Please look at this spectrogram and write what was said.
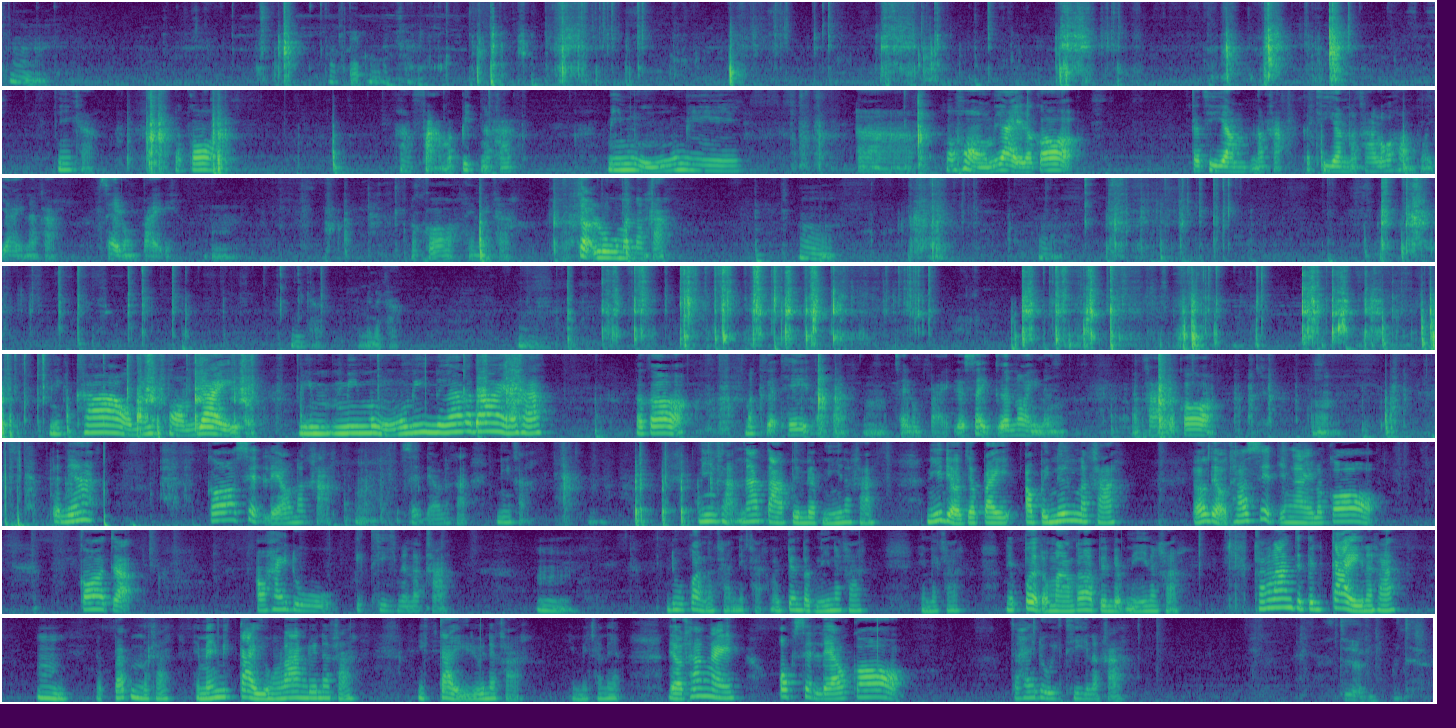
อืมก็แป๊บนึงนะคะนี่ค่ะ แล้วก็ หาฝามาปิดนะคะ มีหมู มีหัวหอมใหญ่แล้วก็กระเทียมนะคะ กระเทียมนะคะ แล้วก็หอมหัวใหญ่นะคะ ใส่ลงไปแล้วก็เห็นไหมคะ เจาะรูมันนะคะ อืมนี่ค่ะ เห็นไหมนะคะมี ข้าว มีหอมใหญ่ มีมีหมู มีเนื้อก็ได้นะคะ แล้วก็มะเขือเทศนะคะใส่ลงไปแล้วใส่เกลือหน่อยหนึ่งนะคะ แล้วก็อืมแต่เนี้ยก็เสร็จแล้วนะคะเสร็จแล้วนะคะ นี่ค่ะ นี่ค่ะ หน้าตาเป็นแบบนี้นะคะ นี่เดี๋ยวจะไปเอาไปนึ่งนะคะ แล้วเดี๋ยวถ้าเสร็จยังไงแล้วก็ ก็จะ เอาให้ดูอีกทีนึงนะคะ อืม ดูก่อนนะคะนี่ค่ะ มันเป็นแบบนี้นะคะ เห็นไหมคะเนี่ยเปิดออกมาก็เป็นแบบนี้นะคะ ข้างล่างจะเป็นไก่นะคะ อืมเดี๋ยวแป๊บนะคะ เห็นไหมมีไก่อยู่ข้างล่างด้วยนะคะ มีไก่อยู่ด้วยนะคะ เห็นไหมคะเนี่ย เดี๋ยวถ้าไงอบเสร็จแล้วก็ จะให้ดูอีกทีนะคะ Didn't.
